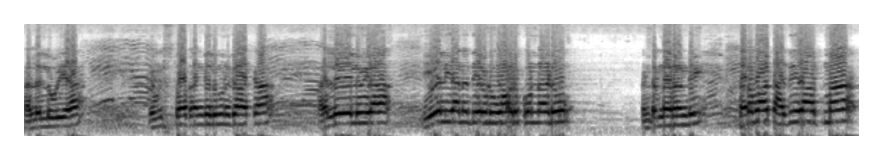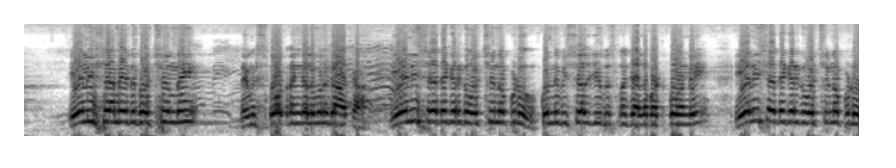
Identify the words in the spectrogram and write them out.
హల్లెలూయా. దేవుని స్తోత్రం కలుగును గాక. హల్లెలూయా. ఏలియాను దేవుడు వాడుకున్నాడు. వింటున్నారండి? తర్వాత అదే ఆత్మ ఏలిషా మీదకి వచ్చింది. దేవుని స్తోత్రం కలుగును గాక. ఏలిషా దగ్గరికి వచ్చినప్పుడు కొన్ని విషయాలు చూపిస్తున్నా జల్ల పట్టుకోండి. ఏలిషా దగ్గరికి వచ్చినప్పుడు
